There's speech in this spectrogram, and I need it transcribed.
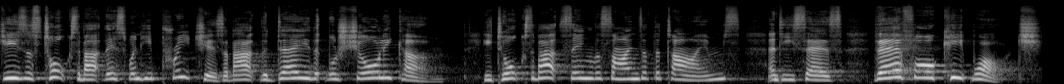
Jesus talks about this when he preaches about the day that will surely come. He talks about seeing the signs of the times, and he says, Therefore keep watch,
